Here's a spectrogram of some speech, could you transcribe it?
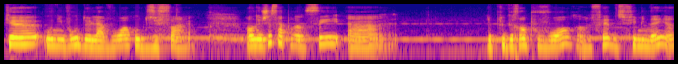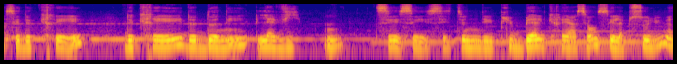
que au niveau de l'avoir ou du faire. On a juste à penser à le plus grand pouvoir, en fait, du féminin, hein, c'est de créer, de créer, de donner la vie. Hmm. C'est une des plus belles créations, c'est l'absolu, hein,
